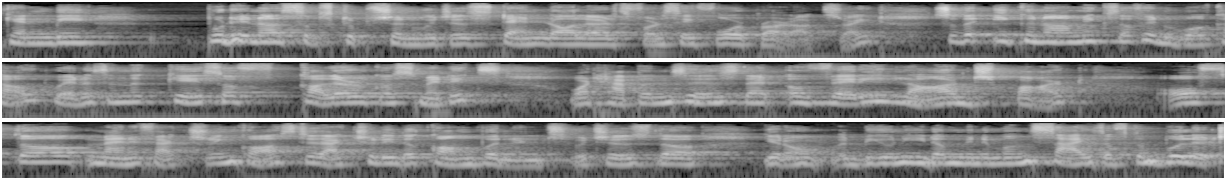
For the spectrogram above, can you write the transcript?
can be put in a subscription which is $10 for say four products right? So the economics of it work out whereas in the case of color cosmetics what happens is that a very large part of the manufacturing cost is actually the components which is the you know do you need a minimum size of the bullet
